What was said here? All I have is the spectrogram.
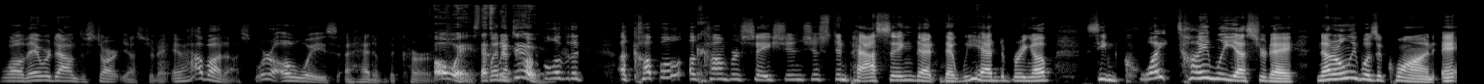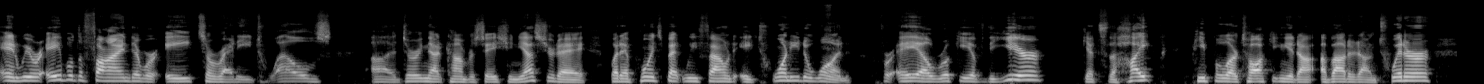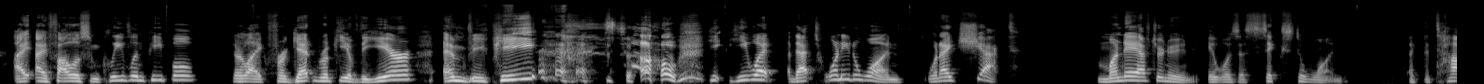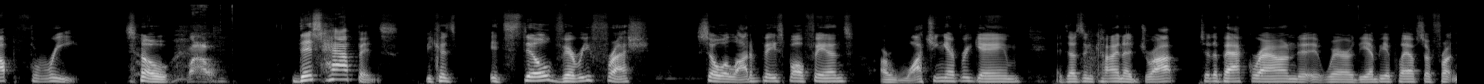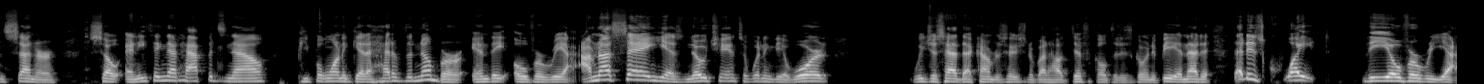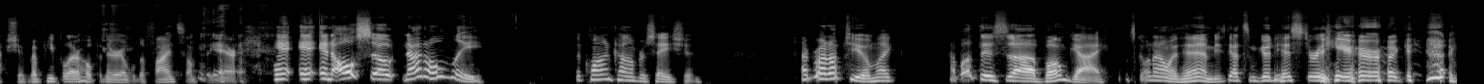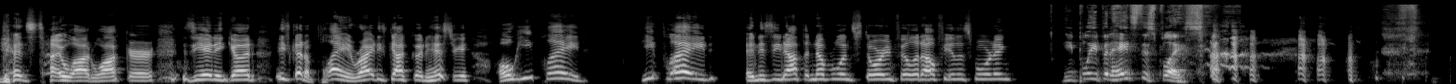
Well, they were down to start yesterday. And how about us? We're always ahead of the curve. Always, that's but what we do. couple of the a couple of conversations just in passing that that we had to bring up seemed quite timely yesterday. Not only was it Kwan, and, and we were able to find there were eights already, twelves uh, during that conversation yesterday, but at PointsBet we found a twenty to one for AL Rookie of the Year. Gets the hype. People are talking it uh, about it on Twitter. I, I follow some Cleveland people. They're like, forget rookie of the year, MVP. so he, he went that 20 to 1. When I checked Monday afternoon, it was a six to one, like the top three. So Wow. this happens because it's still very fresh. So a lot of baseball fans are watching every game. It doesn't kind of drop to the background eh, where the NBA playoffs are front and center. So anything that happens now, people want to get ahead of the number and they overreact. I'm not saying he has no chance of winning the award. We just had that conversation about how difficult it is going to be, and that that is quite the overreaction. But people are hoping they're able to find something there, and, and, and also not only the Kwan conversation. I brought up to you. I'm like, how about this uh, Bohm guy? What's going on with him? He's got some good history here against Taijuan Walker. Is he any good? He's going to play, right? He's got good history. Oh, he played. He played. And is he not the number one story in Philadelphia this morning? He bleeping hates this place.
